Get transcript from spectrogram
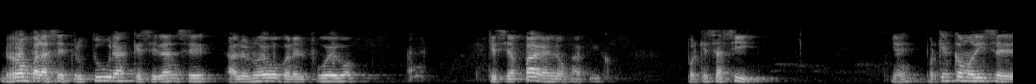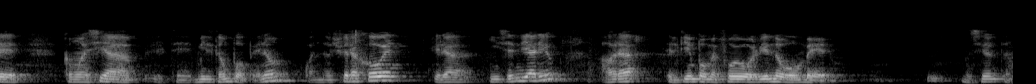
rompa las estructuras, que se lance a lo nuevo con el fuego, que se apagan los más viejos. Porque es así. ¿eh? Porque es como dice, como decía este, Milton Pope, ¿no? Cuando yo era joven era incendiario, ahora el tiempo me fue volviendo bombero. ¿No es cierto?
